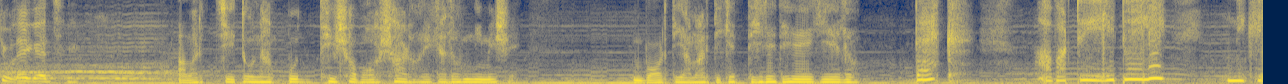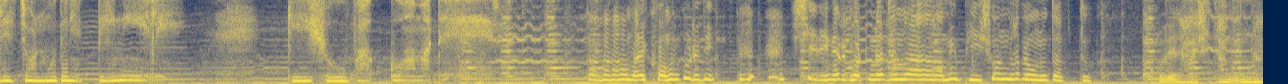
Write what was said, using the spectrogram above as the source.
চলে গেছে। আমার চেতনা বুদ্ধি সব অসাড় হয়ে গেল নিমেষে। বর্দি আমার দিকে ধীরে ধীরে এগিয়ে এলো। দেখ আবার তুই এলি তুই এলি? নিখিলের জন্মদিনের দিনই এলি। কি সৌভাগ্য আমাদের। আমায় ক্ষমা করে দিন। সেদিনের ঘটনার জন্য আমি ভীষণভাবে অনুতপ্ত। ওদের হাসি থামলো না।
